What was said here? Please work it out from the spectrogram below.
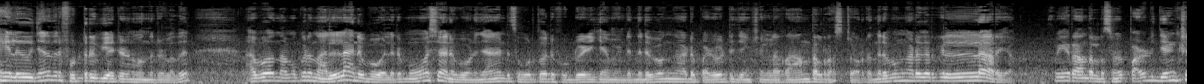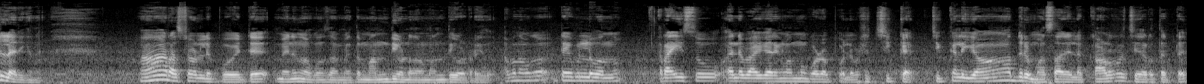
ഹലോ ഞാനതൊരു ഫുഡ് റിവ്യൂ ആയിട്ടാണ് വന്നിട്ടുള്ളത്. അപ്പോൾ നമുക്കൊരു നല്ല അനുഭവമല്ല? ഒരു മോശം അനുഭവമാണ്. ഞാൻ എന്റെ സുഹൃത്തുമായിട്ട് ഫുഡ് കഴിക്കാൻ വേണ്ടി നെടുവങ്ങാട് പഴവട്ടി ജംഗ്ഷനിലെ റാന്തൽ റെസ്റ്റോറന്റ് നെടുവങ്ങാടുകാർക്ക് എല്ലാം അറിയാം. അപ്പോൾ ഈ റാന്തൽ റെസ്റ്റോറന്റ് പഴവട്ടി ജംഗ്ഷനിലായിരിക്കുന്നത്. ആ റെസ്റ്റോറന്റിൽ പോയിട്ട് മെനു നോക്കുന്ന സമയത്ത് മന്തി ഉണ്ടോ മന്തി ഓർഡർ ചെയ്തു. അപ്പോൾ നമുക്ക് ടേബിളിൽ വന്നു. റൈസോ അതിന്റെ ബാക്കി കാര്യങ്ങളൊന്നും കുഴപ്പമില്ല. പക്ഷെ ചിക്കൻ ചിക്കനിൽ യാതൊരു മസാലയില്ല കളർ ചേർത്തിട്ട്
